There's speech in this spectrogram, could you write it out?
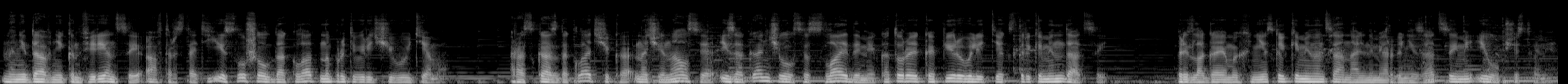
на недавней конференции автор статьи слушал доклад на противоречивую тему. Рассказ докладчика начинался и заканчивался слайдами, которые копировали текст рекомендаций, предлагаемых несколькими национальными организациями и обществами.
